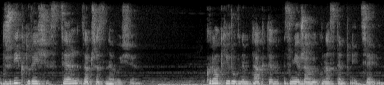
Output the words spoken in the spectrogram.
Drzwi którejś z cel zatrzasnęły się. Kroki równym taktem zmierzały ku następnej celi.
